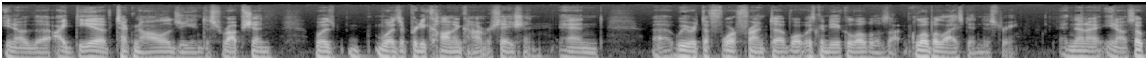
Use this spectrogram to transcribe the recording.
you know the idea of technology and disruption was was a pretty common conversation, and uh, we were at the forefront of what was going to be a globalized globalized industry. And then I you know so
